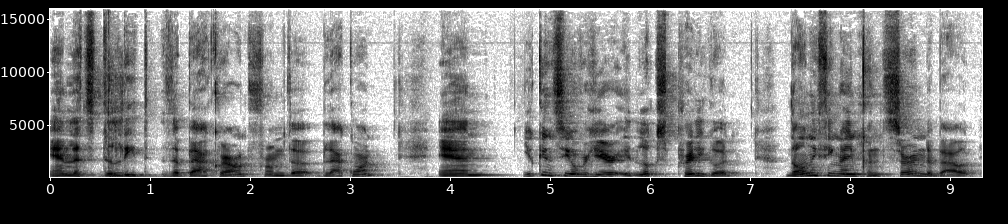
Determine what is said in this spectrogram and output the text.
and let's delete the background from the black one. And you can see over here it looks pretty good. The only thing I'm concerned about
